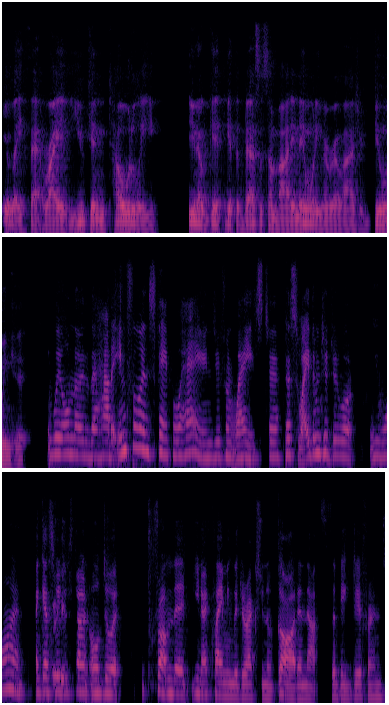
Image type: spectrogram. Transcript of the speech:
manipulate that right, you can totally, you know, get get the best of somebody and they won't even realize you're doing it. We all know the, how to influence people, hey, in different ways to persuade them to do what we want. I guess we just don't all do it from the, you know, claiming the direction of God, and that's the big difference.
